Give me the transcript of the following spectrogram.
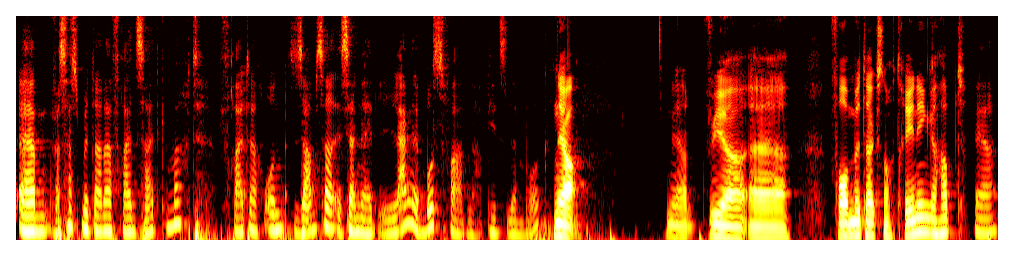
Ähm, was hast du mit deiner freien Zeit gemacht? Freitag und Samstag ist ja eine lange Busfahrt nach Dietz Limburg. Ja, ja wir äh, vormittags noch Training gehabt Ja,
